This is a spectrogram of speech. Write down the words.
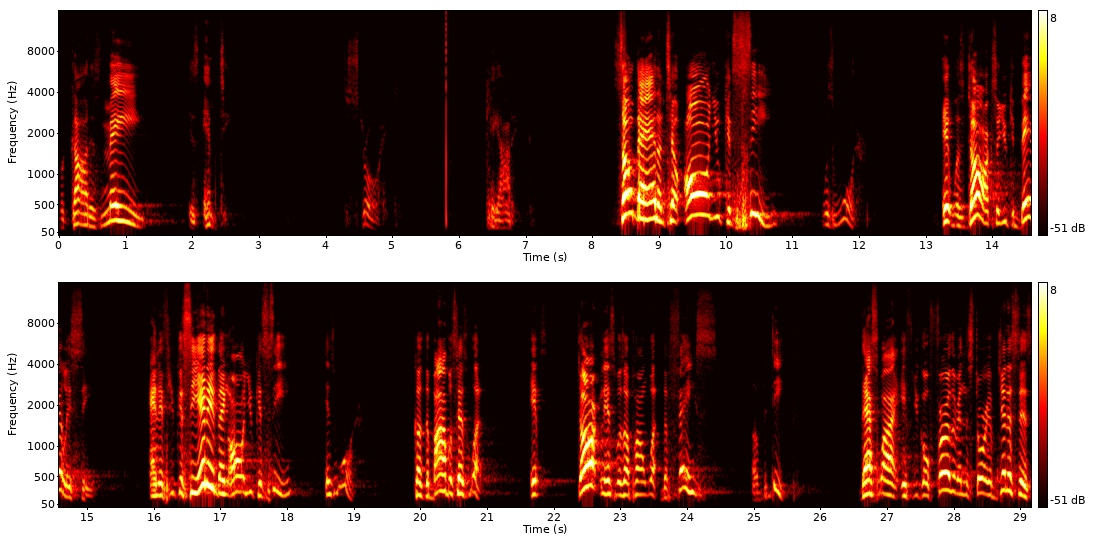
what God has made is empty, destroyed, chaotic. So bad until all you could see was water. It was dark, so you could barely see. And if you could see anything, all you could see is water. Because the Bible says what? It's darkness was upon what? The face of the deep. That's why if you go further in the story of Genesis,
